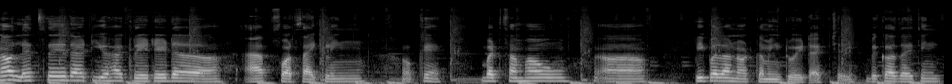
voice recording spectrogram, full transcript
Now let's say that you have created a app for cycling okay? But somehow uh, people are not coming to it actually because i think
